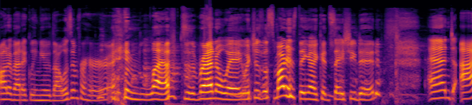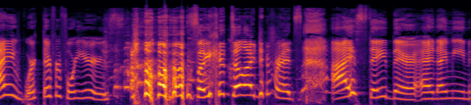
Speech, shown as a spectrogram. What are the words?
automatically knew that wasn't for her and left ran away which is the smartest thing i could say she did. And i worked there for four years. So you can tell our difference. I stayed there. And i mean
